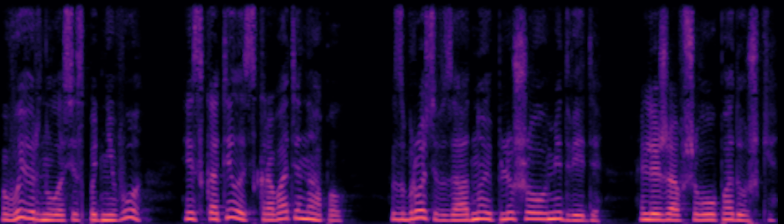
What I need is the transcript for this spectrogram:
вывернулась из-под него и скатилась с кровати на пол, сбросив заодно и плюшевого медведя, лежавшего у подушки.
